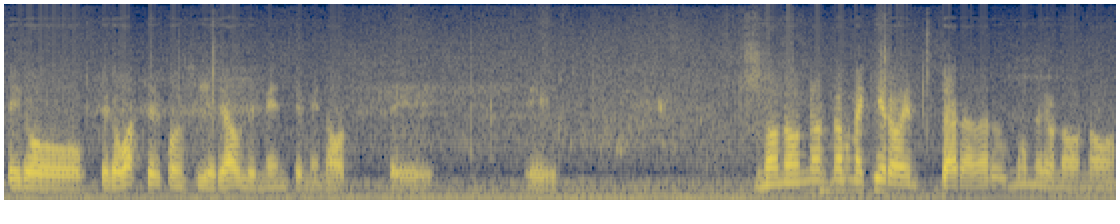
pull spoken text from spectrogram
pero pero va a ser considerablemente menor eh, eh, no, no, no, no me quiero entrar a dar un número, no, no.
